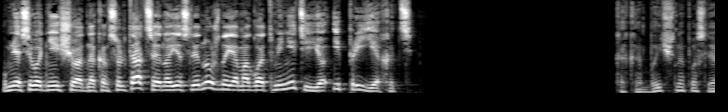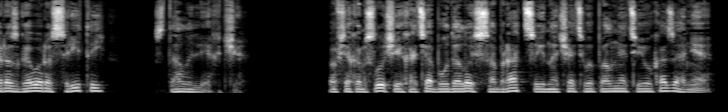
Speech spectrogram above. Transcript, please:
У меня сегодня еще одна консультация, но если нужно, я могу отменить ее и приехать». Как обычно, после разговора с Ритой стало легче. Во всяком случае, хотя бы удалось собраться и начать выполнять ее указания.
